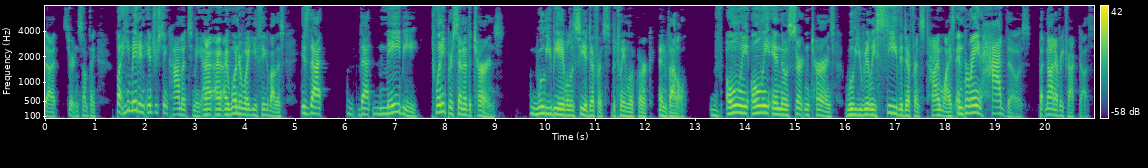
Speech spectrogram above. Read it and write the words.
that certain something. But he made an interesting comment to me, and I, I wonder what you think about this. Is that that maybe 20% of the turns, will you be able to see a difference between Leclerc and Vettel? Only, only in those certain turns will you really see the difference time wise. And Bahrain had those, but not every track does.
